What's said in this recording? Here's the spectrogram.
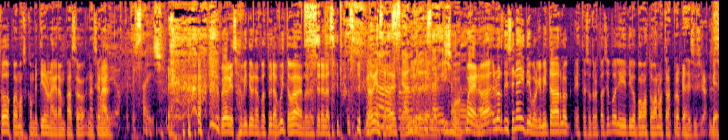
Todos podemos competir en una gran paso nacional. Ay, Dios, qué pesadilla. Veo que Sofi tiene una postura muy tomada en relación a la situación. ¿No habían cerrado no, ese antro del albertismo? no. Bueno, Alberto dice: Nadie tiene por qué imitarlo. Este es otro espacio político, podemos tomar nuestras propias decisiones. Bien.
